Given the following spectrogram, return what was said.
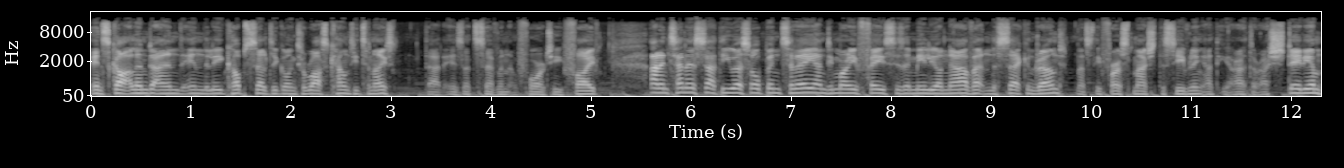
In Scotland and in the League Cup, Celtic going to Ross County tonight. That is at 7.45. And in tennis at the US Open today, Andy Murray faces Emilio Nava in the second round. That's the first match this evening at the Arthur Ashe Stadium.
